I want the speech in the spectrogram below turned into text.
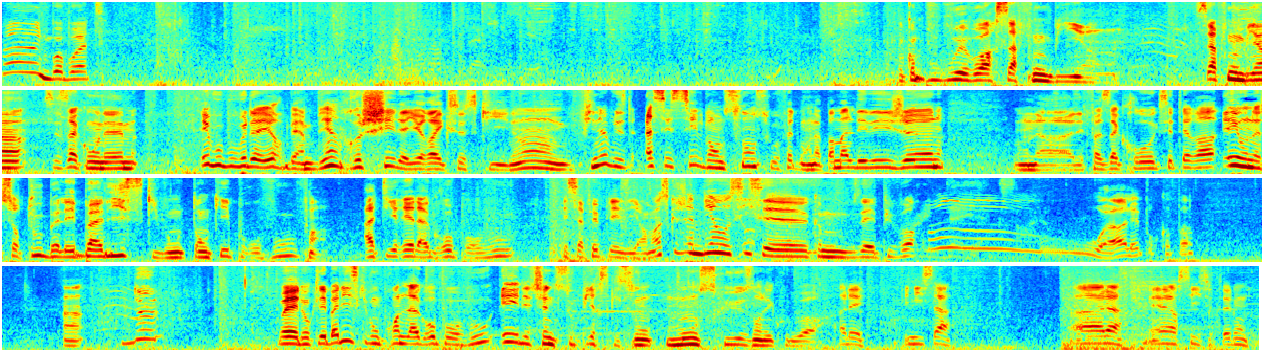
Ah, une boîte. Donc, comme vous pouvez voir, ça fond bien. Ça fond bien, c'est ça qu'on aime. Et vous pouvez d'ailleurs bien, bien rusher d'ailleurs avec ce skill. Hein. Au final, vous êtes assez safe dans le sens où en fait, on a pas mal d'évasion, on a des phases accro, etc. Et on a surtout bah, les balises qui vont tanker pour vous, enfin attirer l'aggro pour vous. Et ça fait plaisir. Moi, ce que j'aime bien aussi, c'est comme vous avez pu voir. Oh, ouais, allez, pourquoi pas. 1, 2. Ouais, donc les balises qui vont prendre l'aggro pour vous et les chaînes soupirs qui sont monstrueuses dans les couloirs. Allez, finis ça. Voilà, merci, c'était long.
